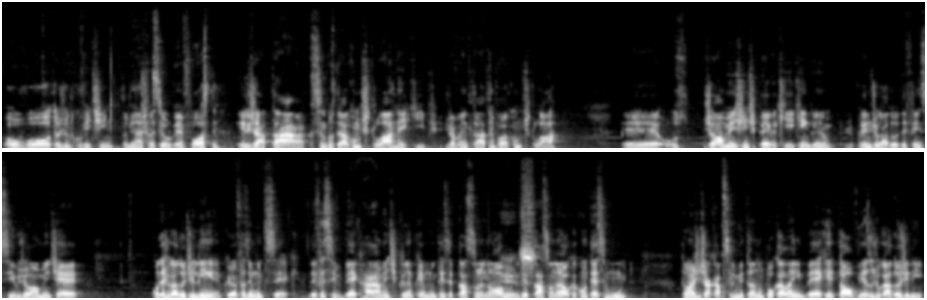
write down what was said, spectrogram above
Ô, vou, tô junto com o Vitinho. Também acho que vai ser o Ruben Foster. Ele já tá sendo considerado como titular na equipe. Já vai entrar a temporada como titular. É, os- geralmente a gente pega que quem ganha o prêmio de jogador defensivo geralmente é. Quando é jogador de linha, é porque vai fazer muito sec. Defensive back raramente ganha porque é muita interceptação e não, Isso. interceptação não é algo que acontece muito. Então a gente acaba se limitando um pouco a linebacker e talvez um jogador de linha.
